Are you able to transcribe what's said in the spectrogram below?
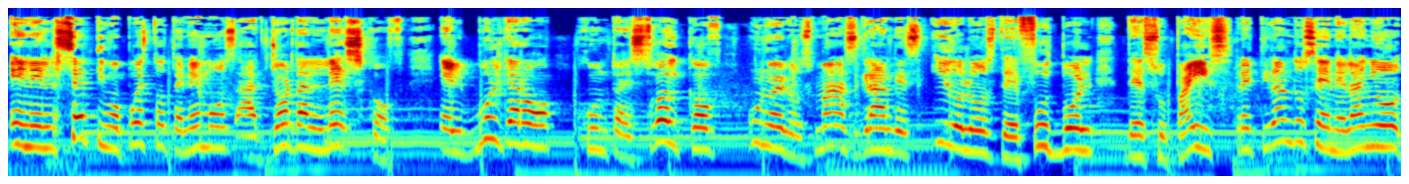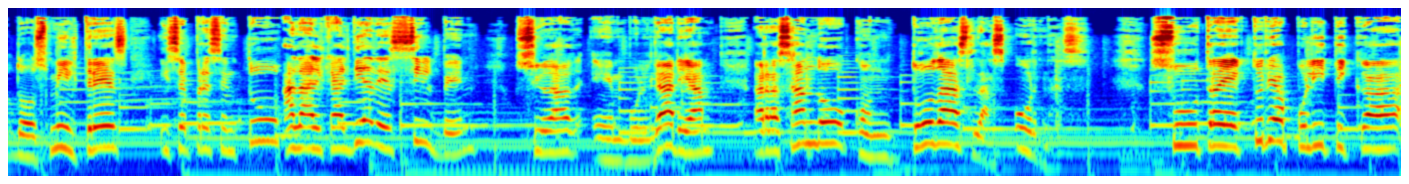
En el séptimo puesto tenemos a Jordan Leskov, el búlgaro junto a Stoikov, uno de los más grandes ídolos de fútbol de su país, retirándose en el año 2003 y se presentó a la alcaldía de Silben, ciudad en Bulgaria, arrasando con todas las urnas. Su trayectoria política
